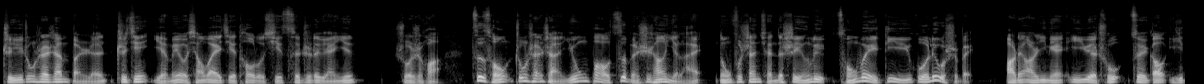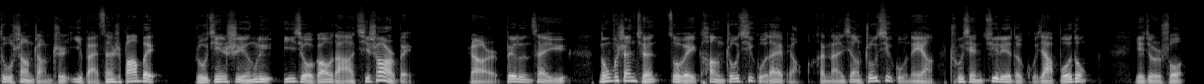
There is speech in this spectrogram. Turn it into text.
至于钟闪闪本人，至今也没有向外界透露其辞职的原因。说实话，自从钟闪闪拥抱资本市场以来，农夫山泉的市盈率从未低于过六十倍。二零二一年一月初，最高一度上涨至一百三十八倍，如今市盈率依旧高达七十二倍。然而，悖论在于，农夫山泉作为抗周期股代表，很难像周期股那样出现剧烈的股价波动。也就是说，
